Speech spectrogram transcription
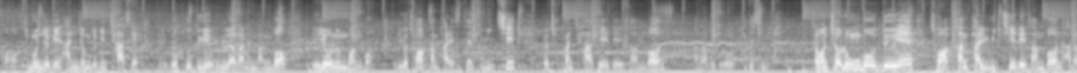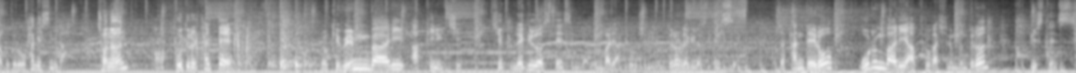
어, 기본적인 안정적인 자세 그리고 보드 위에 올라가는 방법, 내려오는 방법 그리고 정확한 발의 스탠스 위치 그리고 정확한 자세에 대해서 한번 알아보도록 하겠습니다. 자, 먼저 롱보드의 정확한 발 위치에 대해서 한번 알아보도록 하겠습니다. 저는 어, 보드를 탈 때 이렇게 왼발이 앞인 위치, 즉 레귤러 스탠스입니다. 왼발이 앞에 오시는 분들은 레귤러 스탠스. 자, 반대로 오른발이 앞으로 가시는 분들은 구피 스탠스.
